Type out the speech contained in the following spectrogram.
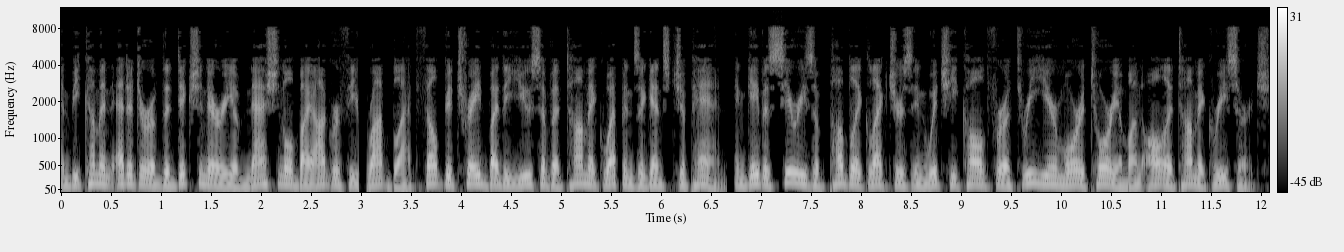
and become an editor of the Dictionary of National Biography. Rotblat felt betrayed by the use of atomic weapons against Japan, and gave a series of public lectures in which he called for a three-year moratorium on all atomic research.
